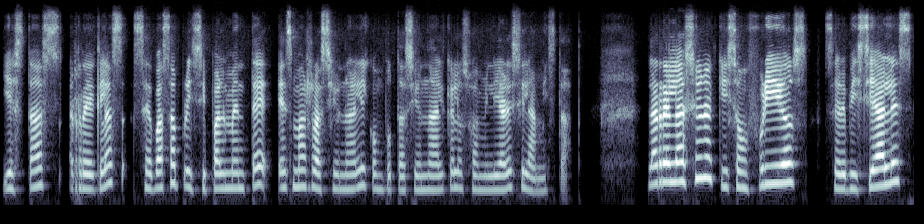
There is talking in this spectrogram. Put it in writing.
y estas reglas se basan principalmente, es más racional y computacional que los familiares y la amistad. La relación aquí son fríos, serviciales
